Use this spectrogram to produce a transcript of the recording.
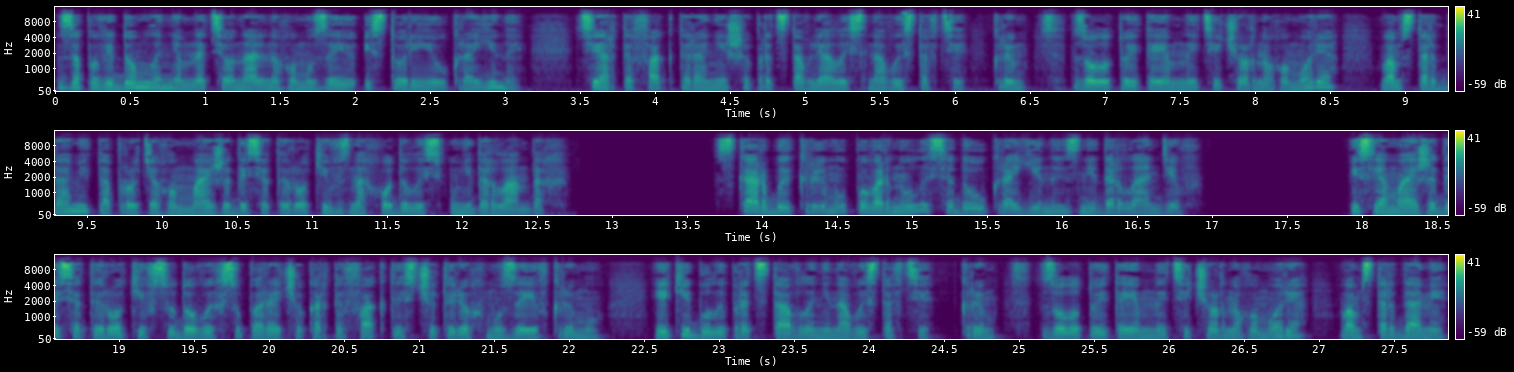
За повідомленням Національного музею історії України, ці артефакти раніше представлялись на виставці Крим золотої таємниці Чорного моря в Амстердамі та протягом майже 10 років знаходились у Нідерландах. Скарби Криму повернулися до України з Нідерландів. Після майже 10 років судових суперечок артефакти з чотирьох музеїв Криму, які були представлені на виставці Крим Золотої таємниці Чорного моря в Амстердамі,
